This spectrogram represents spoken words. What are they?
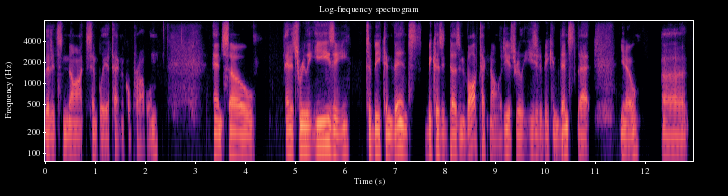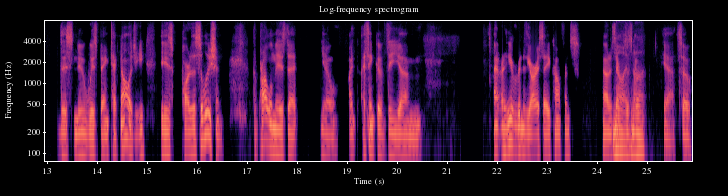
that it's not simply a technical problem. And so, and it's really easy to be convinced because it does involve technology. It's really easy to be convinced that, you know, uh, this new whiz bang technology is part of the solution. The problem is that, you know, I, I think of the, um, have you ever been to the RSA conference out in San No, I've not. Yeah. So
